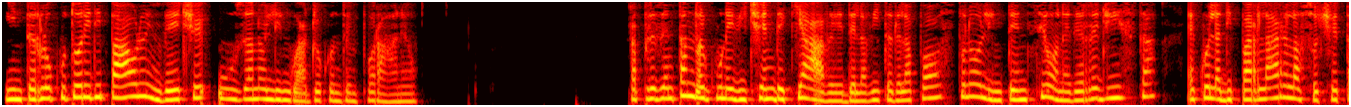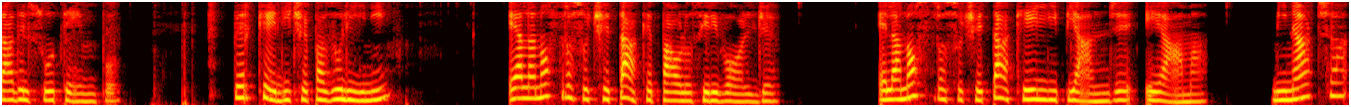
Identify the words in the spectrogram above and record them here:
Gli interlocutori di Paolo invece usano il linguaggio contemporaneo. Rappresentando alcune vicende chiave della vita dell'Apostolo, l'intenzione del regista è quella di parlare alla società del suo tempo. Perché, dice Pasolini, è alla nostra società che Paolo si rivolge. È la nostra società che egli piange e ama, minaccia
